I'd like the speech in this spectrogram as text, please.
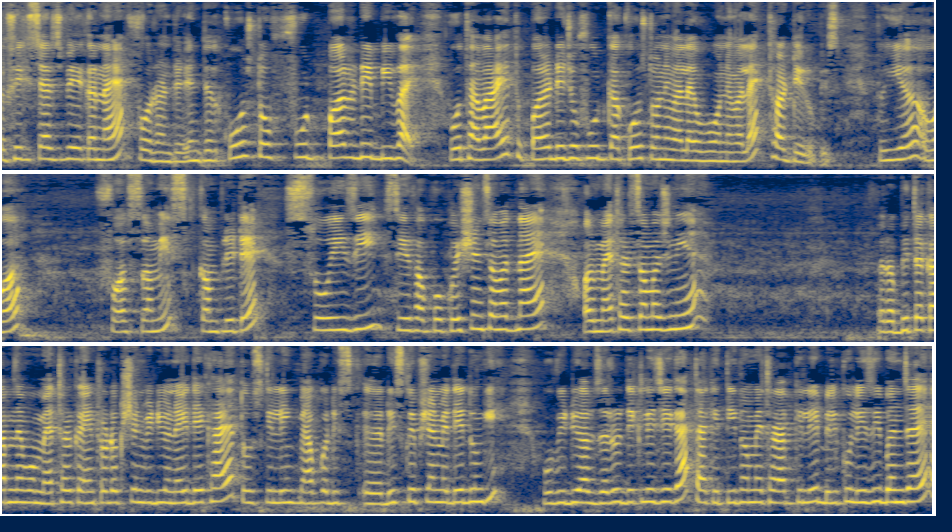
तो फिक्स चार्ज पे करना है four hundred and the cost of food per day be y वो था वाई तो पर डे जो फ़ूड का कॉस्ट होने वाला है, वो होने वाला है थर्टी रुपीज़ तो यह वह first sum is completed. So easy, सिर्फ़ आपको क्वेश्चन समझना है और मेथड समझनी है। और अभी तक आपने वो मेथड का इंट्रोडक्शन वीडियो नहीं देखा है तो उसकी लिंक मैं आपको डिस्क्रिप्शन में दे दूँगी। वो वीडियो आप ज़रूर देख लीजिएगा, ताकि तीनों मेथड आपके लिए बिल्कुल ईजी बन जाए।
